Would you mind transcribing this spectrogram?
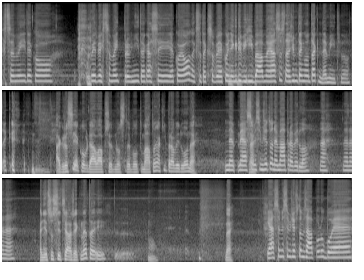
chceme jít jako obě dvě chceme jít první, tak asi jako jo, tak se tak sobě jako někdy vyhýbáme. Já se snažím ten kontakt nemít, no, tak A kdo si jako dává přednost, nebo to, má to nějaký pravidlo? Ne. ne, já si Ne. myslím, že to nemá pravidlo. Ne, ne, ne, ne. A něco si třeba řeknete i? Ne. Já si myslím, že v tom zápolu boje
